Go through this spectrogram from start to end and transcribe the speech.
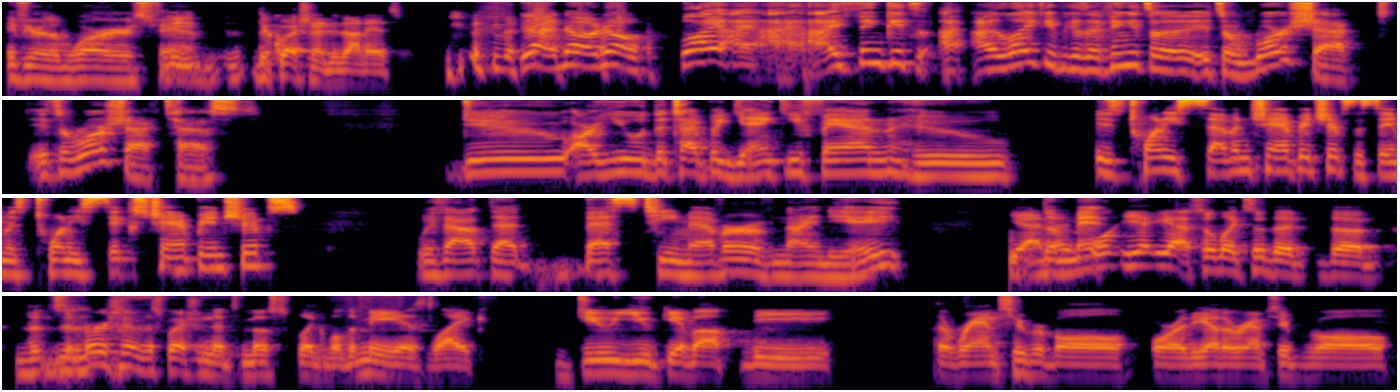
if you're the Warriors fan? The, the question I did not answer. yeah, no, no. Well, I, I, I think it's I, I, like it because I think it's a it's a Rorschach it's a Rorschach test. Do are you the type of Yankee fan who is 27 championships the same as 26 championships without that best team ever of 98? Yeah, the well, yeah, yeah. So like, so the the the, the version of this question that's most applicable to me is like, do you give up the the Ram Super Bowl or the other Ram Super Bowl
